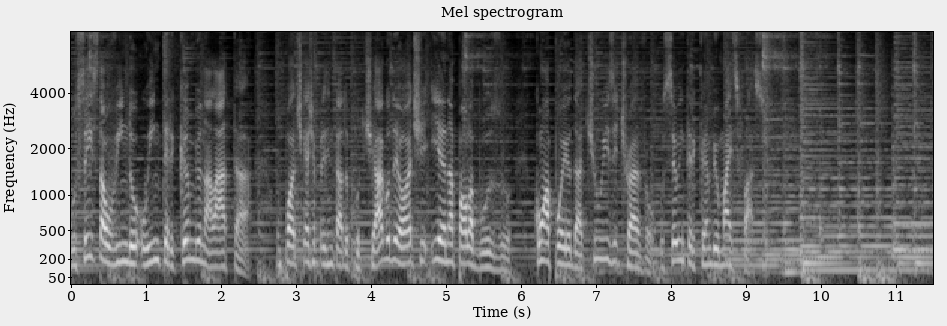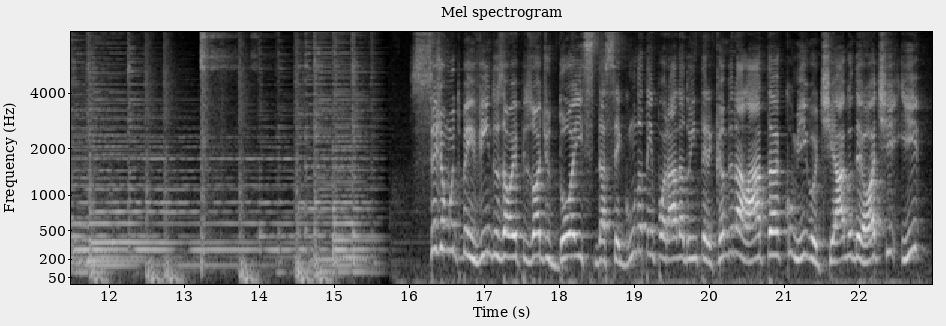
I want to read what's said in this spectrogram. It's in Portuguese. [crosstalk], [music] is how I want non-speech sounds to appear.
Você está ouvindo o Intercâmbio na Lata, um podcast apresentado por Thiago Deotti e Ana Paula Buzo, com apoio da Too Easy Travel, o seu intercâmbio mais fácil. Sejam muito bem-vindos ao episódio 2 da segunda temporada do Intercâmbio na Lata, comigo, Thiago Deotti e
